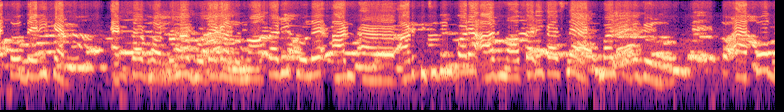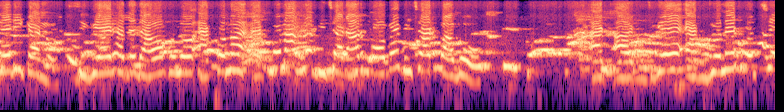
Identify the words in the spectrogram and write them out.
এত দেরি কেন? একটা ঘটনা ঘটে গেল, ন তারিখ হলে আর আর কিছুদিন পরে আজ ন তারিখ আসলে এক মাস হতে চলল তো এত দেরি কেন? সিবিআই হাতে দেওয়া হলো, এখনও এখনও আমরা বিচার, আর কবে বিচার পাবো? আজকে একজনের হচ্ছে,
